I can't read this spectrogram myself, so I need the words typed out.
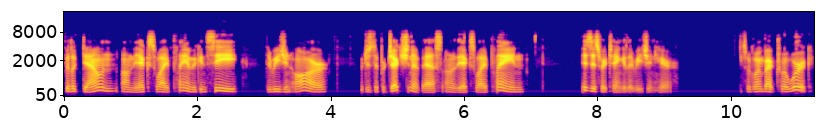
If we look down on the xy plane, we can see the region R, which is the projection of S onto the xy plane, is this rectangular region here. So going back to our work,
